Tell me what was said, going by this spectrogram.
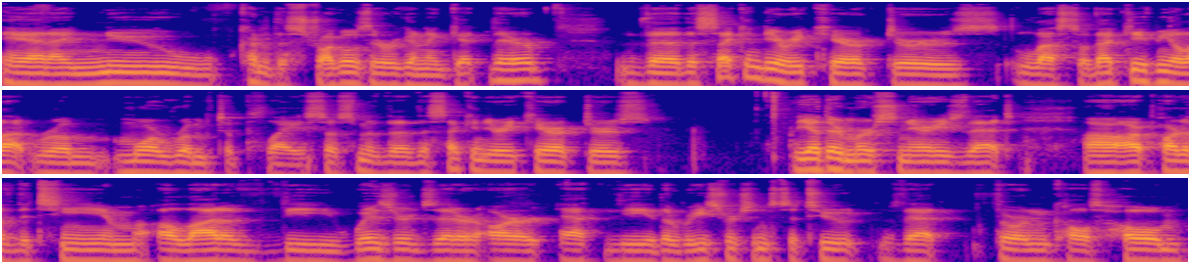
and I knew kind of the struggles they were going to get there. The the secondary characters less so. That gave me a lot room, more room to play. So some of the, the secondary characters the other mercenaries that uh, are part of the team, a lot of the wizards that are, are at the, the research institute that Thorin calls home,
